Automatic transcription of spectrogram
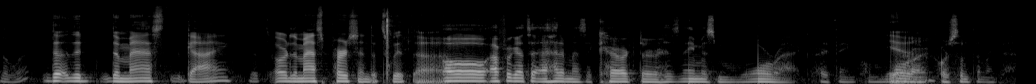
the what? the the the masked guy that's or the masked person that's with. Uh, Oh, I forgot to add him as a character. His name is Marrok, I think, or Yeah. Marrok or something like that.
